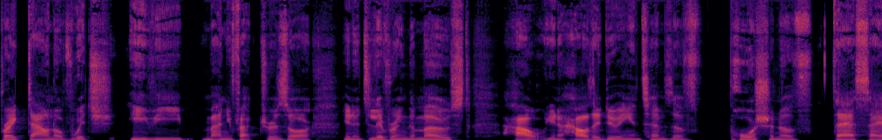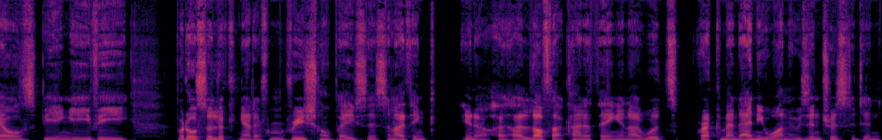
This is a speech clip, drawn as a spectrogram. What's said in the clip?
breakdown of which EV manufacturers are you know delivering the most, how you know how they're doing in terms of portion of their sales being EV but also looking at it from a regional basis. And I think, you know, I, I love that kind of thing. And I would recommend anyone who's interested in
